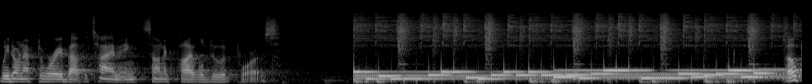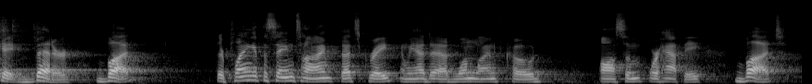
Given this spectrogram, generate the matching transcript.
We don't have to worry about the timing. Sonic Pi will do it for us. Okay, better, but they're playing at the same time. That's great, and we had to add one line of code. Awesome, we're happy. But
